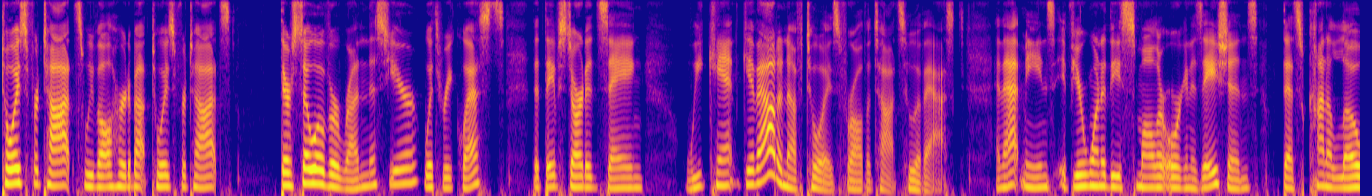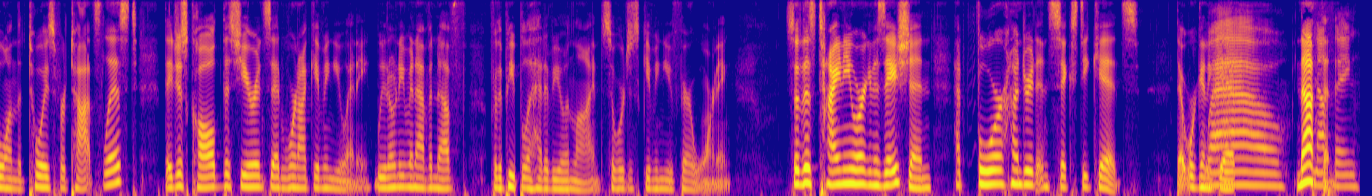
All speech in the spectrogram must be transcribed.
toys for tots. We've all heard about toys for tots. They're so overrun this year with requests that they've started saying, we can't give out enough toys for all the tots who have asked. And that means if you're one of these smaller organizations that's kind of low on the Toys for Tots list, they just called this year and said, We're not giving you any. We don't even have enough for the people ahead of you in line. So we're just giving you fair warning. So this tiny organization had 460 kids that were going to get nothing. Nothing.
